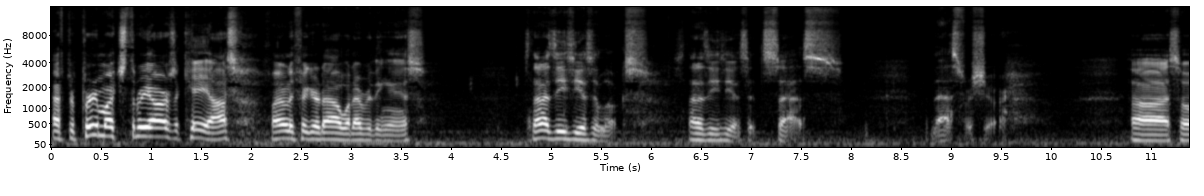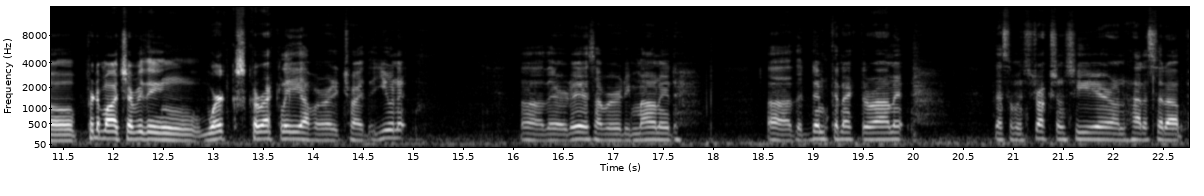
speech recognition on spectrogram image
after pretty much three hours of chaos, finally figured out what everything is. It's not as easy as it looks. It's not as easy as it says. That's for sure. Uh, so, pretty much everything works correctly. I've already tried the unit. Uh, there it is. I've already mounted uh, the DIM connector on it. Got some instructions here on how to set up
